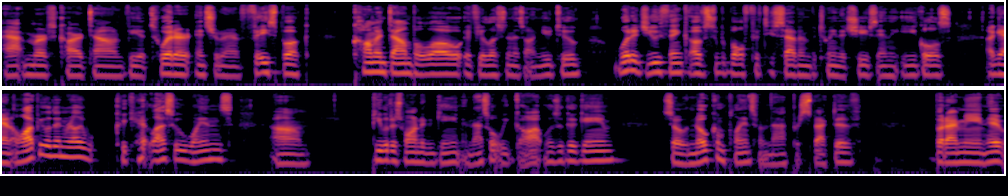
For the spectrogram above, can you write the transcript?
at Murph's Cardtown, via Twitter, Instagram, Facebook. Comment down below if you're listening to this on YouTube. What did you think of Super Bowl 57 between the Chiefs and the Eagles? Again, a lot of people didn't really could care less who wins. Um, people just wanted a good game, and that's what we got was a good game. So no complaints from that perspective. But I mean, it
